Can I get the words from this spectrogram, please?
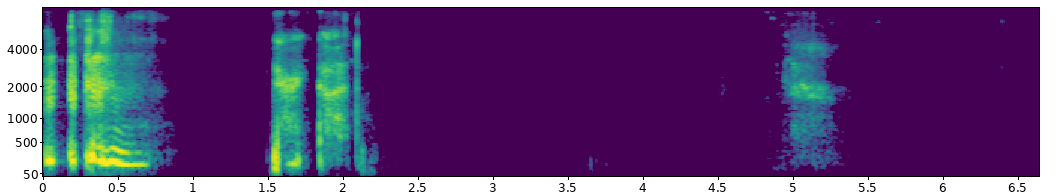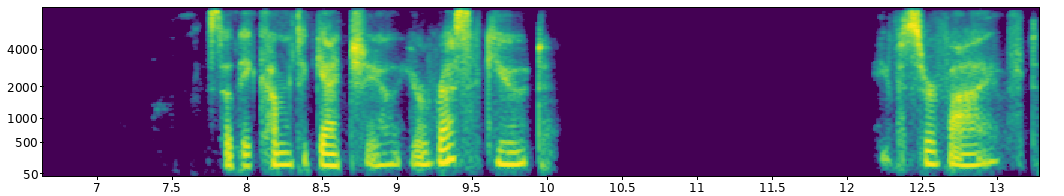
Very good. So they come to get you. You're rescued. You've survived.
